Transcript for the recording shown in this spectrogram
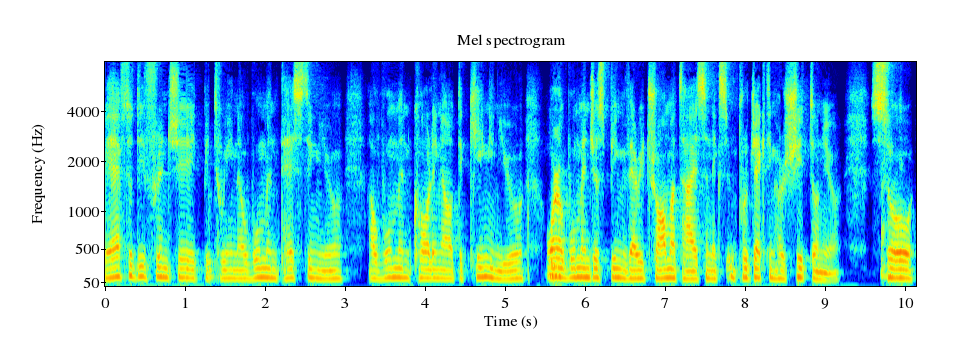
we have to differentiate between a woman testing you, a woman calling out the king in you, or a woman just being very traumatized and, ex- projecting her shit on you. So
